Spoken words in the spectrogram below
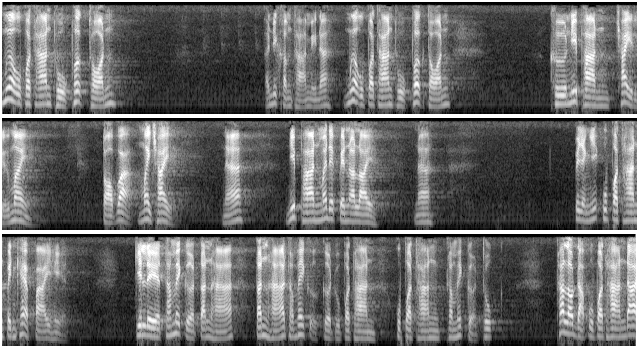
เมื่ออุปทานถูกเพิกถอน อันนี้คำถามอีกนะ เมื่ออุปทานถูกเพิกถอน คือนิพพานใช่หรือไม่ ตอบว่าไม่ใช่นะนิพพานไม่ได้เป็นอะไรนะเป็นอย่างนี้อุปทานเป็นแค่ปลายเหตุ กิเลสทำให้เกิดตัณหา ตัณหาทำให้เกิดอุปทาน อุปทานทำให้เกิดทุกข์ถ้าเราดับอุปทานได้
